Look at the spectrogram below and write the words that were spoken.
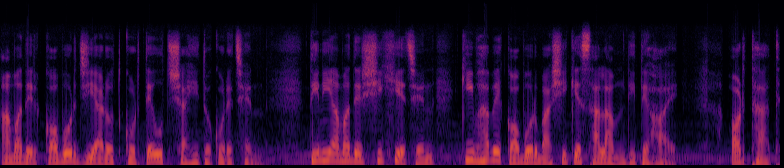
আমাদের কবর জিয়ারত করতে উৎসাহিত করেছেন। তিনি আমাদের শিখিয়েছেন কীভাবে কবরবাসীকে সালাম দিতে হয়। অর্থাৎ,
